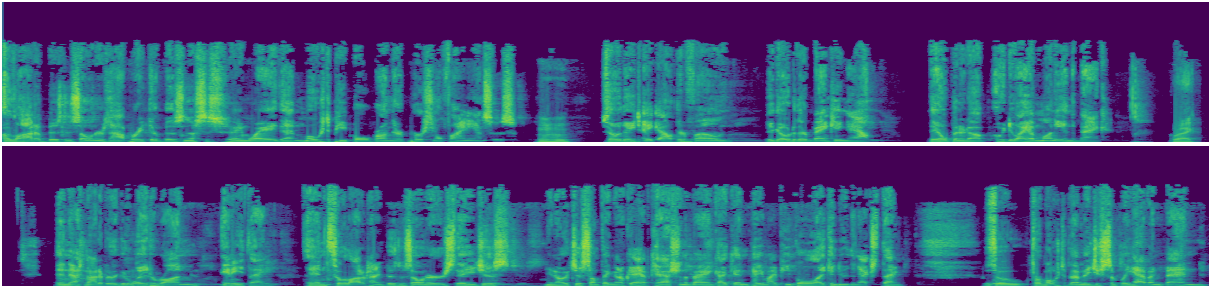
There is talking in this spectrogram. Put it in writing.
A lot of business owners operate their business the same way that most people run their personal finances. Mm-hmm. So they take out their phone, they go to their banking app, they open it up. Oh, do I have money in the bank? Right. And that's not a very good way to run anything. And so a lot of times business owners, they just, you know, it's just something that, okay, I have cash in the bank. I can pay my people. I can do the next thing. So for most of them, they just simply haven't been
